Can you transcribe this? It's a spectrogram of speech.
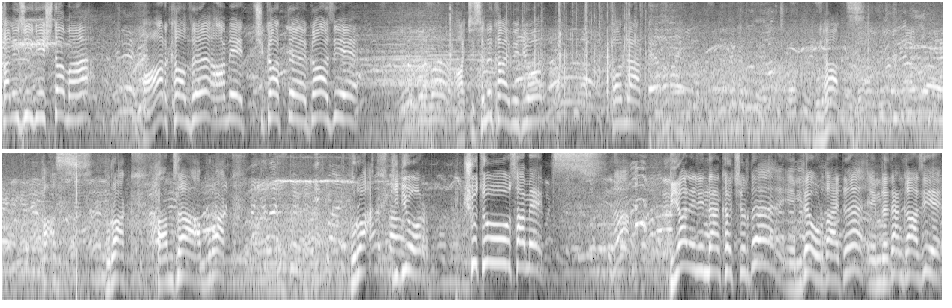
Kaleciyi geçti ama ağır kaldı. Ahmet çıkarttı. Gazi açısını kaybediyor. Korner. Nihat. Pas. Burak. Hamza. Burak. Burak gidiyor. Şutu Samet. Bir an elinden kaçırdı. Emre oradaydı. Emre'den Gazi.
